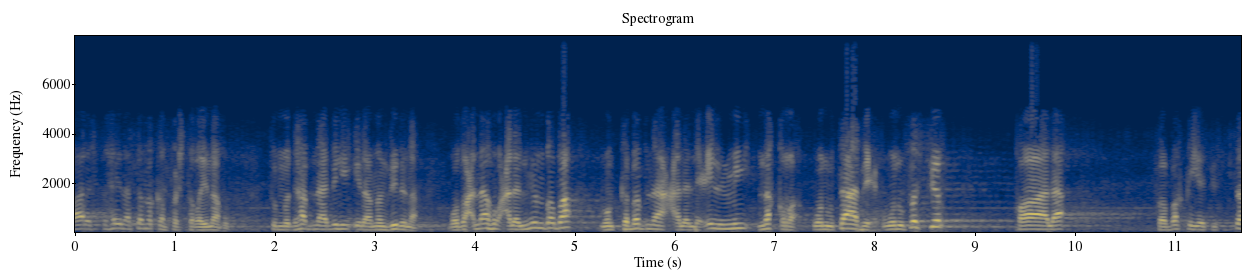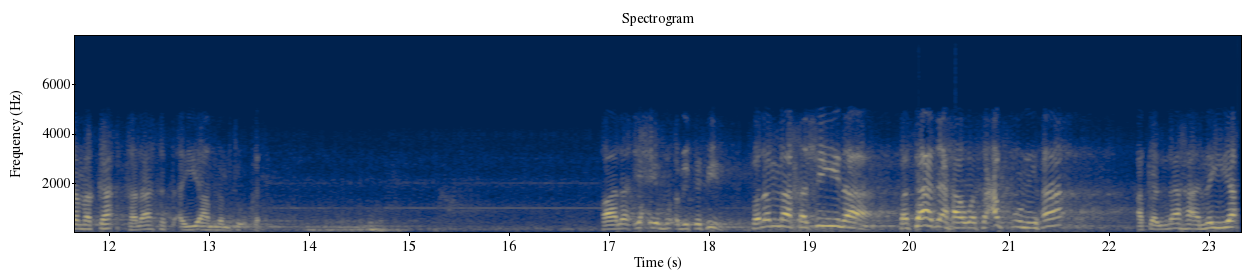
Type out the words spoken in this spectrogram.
قال اشتهينا سمكا فاشتريناه ثم ذهبنا به إلى منزلنا وضعناه على المنضبة وانكببنا على العلم نقرأ ونتابع ونفسر. قال فبقيت السمكة ثلاثة أيام لم تؤكل. قال يحيى بن أبي كثير فلما خشينا فسادها وتعفنها أكلناها نية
